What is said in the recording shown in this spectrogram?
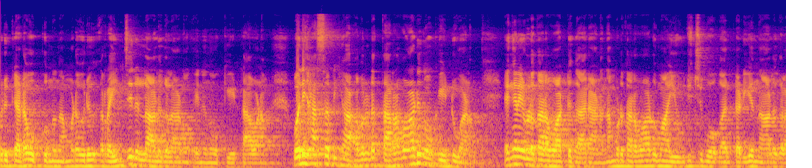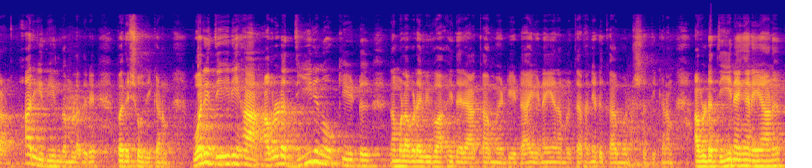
ഒരു കിട വെക്കുന്ന നമ്മുടെ ഒരു റേഞ്ചിലുള്ള ആളുകളാണോ എന്ന് നോക്കിയിട്ടാവണം. വലി ഹസബിഹ അവരുടെ തറവാട് നോക്കിയിട്ട് വേണം. എങ്ങനെയുള്ള തറവാട്ടുകാരാണ്? നമ്മുടെ തറവാടുമായി യോജിച്ചു പോകാൻ കഴിയുന്ന ആളുകളാണ്. ആ രീതിയിൽ നമ്മളതിനെ പരിശോധിക്കണം. വലി ദീനിഹ അവരുടെ ദീനി നോക്കിയിട്ട് നമ്മൾ അവിടെ വിവാഹിതരാക്കാൻ വേണ്ടിയിട്ട് ആ ഇണയെ നമ്മൾ തിരഞ്ഞെടുക്കാൻ വേണ്ടി ശ്രദ്ധിക്കണം. അവളുടെ ദീൻ എങ്ങനെയാണ്?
